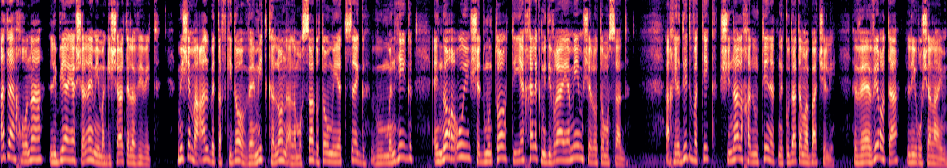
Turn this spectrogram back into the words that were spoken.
עד לאחרונה, ליבי היה שלם עם הגישה התל אביבית. מי שמעל בתפקידו והמיט קלון על המוסד אותו הוא מייצג והוא מנהיג, אינו ראוי שדמותו תהיה חלק מדברי הימים של אותו מוסד. אך ידיד ותיק שינה לחלוטין את נקודת המבט שלי, והעביר אותה לירושלים.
